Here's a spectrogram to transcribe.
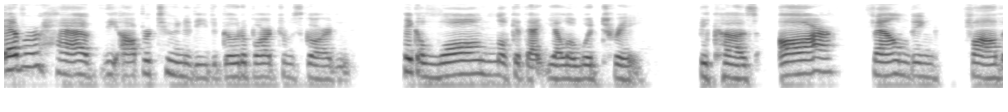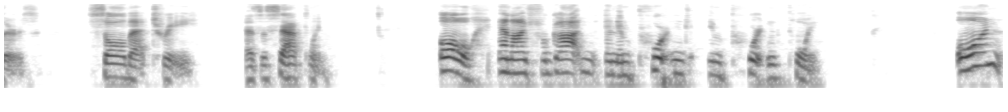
ever have the opportunity to go to Bartram's garden, take a long look at that yellowwood tree because our founding fathers saw that tree as a sapling. Oh, and I've forgotten an important, important point. On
